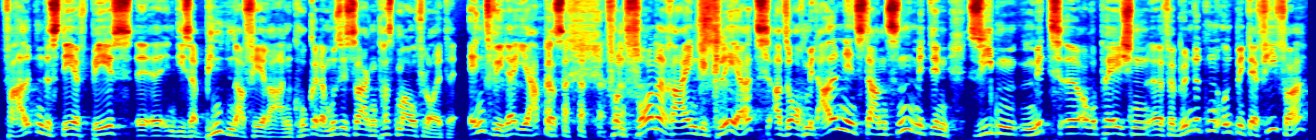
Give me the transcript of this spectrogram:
Verhalten des DFBs äh, in dieser Bindenaffäre angucke, da muss ich sagen, passt mal auf, Leute. Entweder ihr habt das von vornherein geklärt, erklärt, also auch mit allen Instanzen, mit den sieben miteuropäischen äh, Verbündeten und mit der FIFA.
